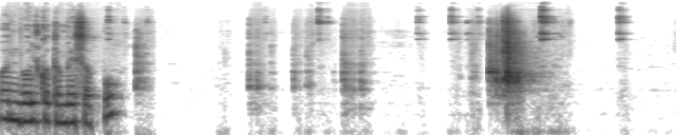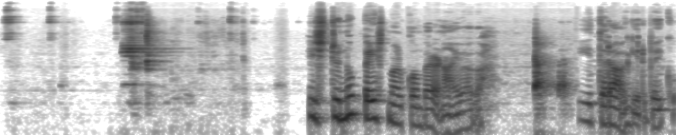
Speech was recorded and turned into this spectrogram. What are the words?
ಒಂದು ಬೌಲ್ ಕೊತ್ತಂಬರಿ ಸೊಪ್ಪು. ಇಷ್ಟನ್ನು ಪೇಸ್ಟ್ ಮಾಡ್ಕೊಂಬರೋಣ ಇವಾಗ. ಈ ಥರ ಆಗಿರಬೇಕು.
